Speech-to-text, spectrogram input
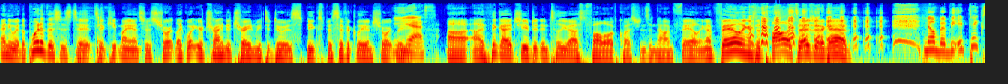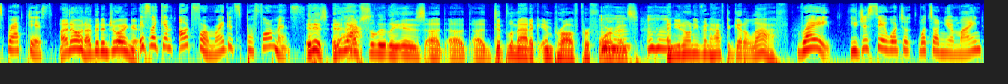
Anyway, the point of this is to, to keep my answers short. Like what you're trying to train me to do is speak specifically and shortly. Yes. Uh, I think I achieved it until you asked follow up questions, and now I'm failing. I'm failing as a politician again. No, baby, it takes practice. I know, and I've been enjoying it. It's like an art form, right? It's performance. It is. It Yeah. absolutely is a, a, a diplomatic improv performance, Mm-hmm, and you don't even have to get a laugh. Right. You just say what's what's on your mind,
